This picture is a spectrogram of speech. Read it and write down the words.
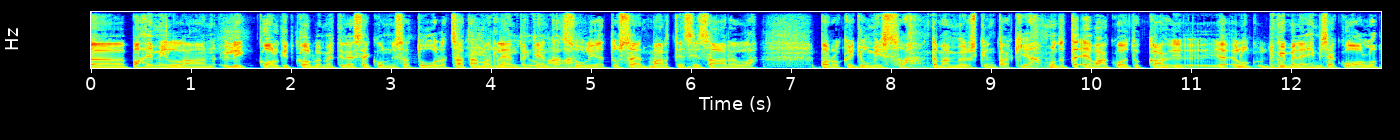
Ö, pahimmillaan yli 33 metriä sekunnissa tuulet. Satamat Herran lentokentät Jumala. suljettu. St. Martinsin saarella porukka jumissa tämän myrskyn takia. Mutta että evakuoitu ka- ja lu- kymmenen ihmisiä kuollut.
